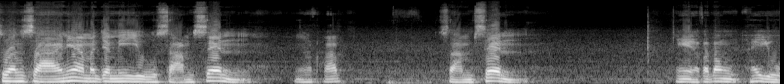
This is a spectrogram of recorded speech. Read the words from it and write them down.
ส่วนสายเนี่ยมันจะมีอยู่สามเส้นนะครับสามเส้นนี่เราก็ต้องให้อยู่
